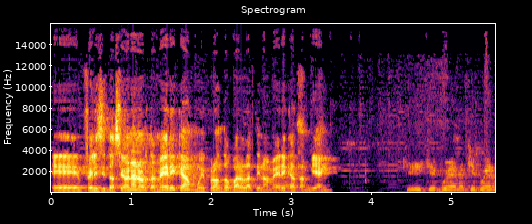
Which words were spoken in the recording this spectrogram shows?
Eh, felicitaciones a Norteamérica, muy pronto para Latinoamérica también. Qué, bueno, qué bueno.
